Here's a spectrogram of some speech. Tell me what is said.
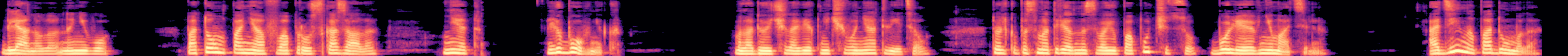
глянула на него. Потом, поняв вопрос, сказала, «Нет, любовник». Молодой человек ничего не ответил, только посмотрел на свою попутчицу более внимательно. Адина подумала,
